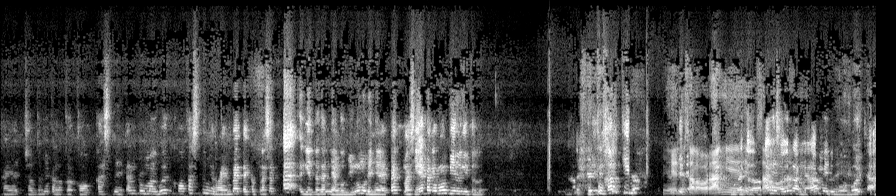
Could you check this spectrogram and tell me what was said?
Kayak contohnya kalau ke kokas deh, kan rumah gue ke kokas tuh nyerempet ya kepleset ah gitu kan. Yang gue bingung udah nyerempet masih aja pakai mobil gitu loh. Parkir. Ya, itu salah orangnya Bukan kalau salah orangnya soalnya rame-rame di bawah bocah.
